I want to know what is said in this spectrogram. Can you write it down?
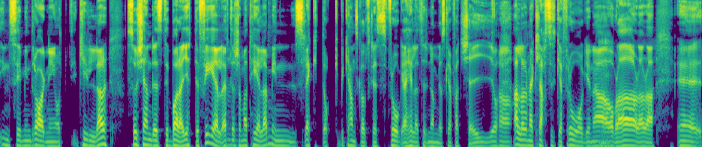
inse min dragning åt killar så kändes det bara jättefel Mm. eftersom att hela min släkt och bekantskapskrets frågar hela tiden om jag skaffat tjej och Ja. alla de här klassiska frågorna Mm. och bla bla bla. Eh,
